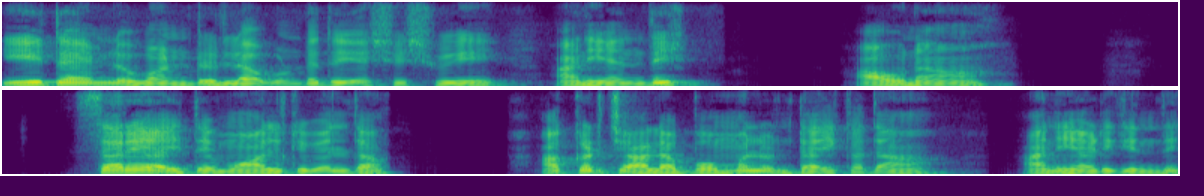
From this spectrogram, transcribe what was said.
ఈ టైంలో వండ్రిల్లా ఉండదు యశస్వి అని అంది. అవునా? సరే అయితే మాల్కి వెళ్దాం. అక్కడ చాలా బొమ్మలుంటాయి కదా? అని అడిగింది.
